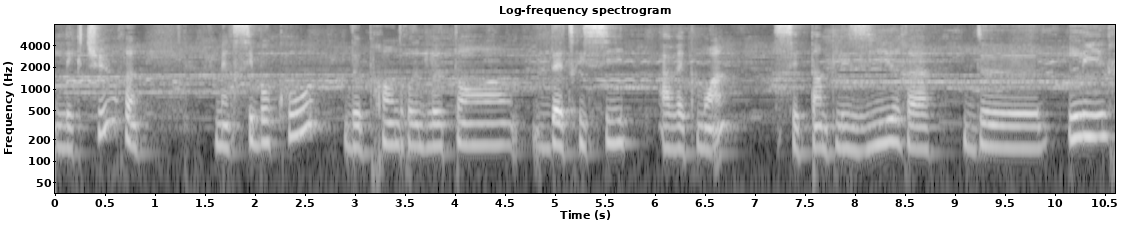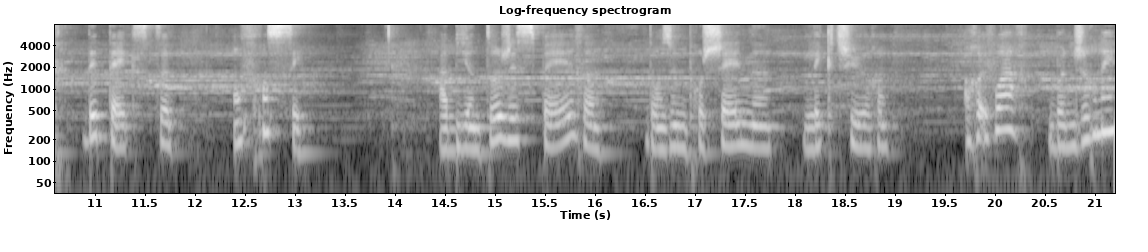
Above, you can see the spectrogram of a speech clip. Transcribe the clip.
lecture. Merci beaucoup de prendre le temps d'être ici avec moi. C'est un plaisir de lire des textes en français. À bientôt, j'espère, dans une prochaine lecture. Au revoir, bonne journée.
